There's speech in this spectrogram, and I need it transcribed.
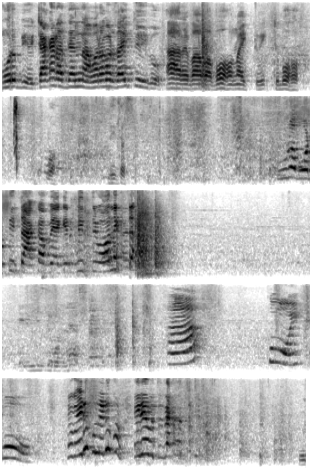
মুরব্বী ওই টাকাটা দেন না আমার আবার যাইতে হইব। আরে বাবা বহ না একটু একটু বহ। বহ দিতেছি। পুরো ভর্তি টাকা ব্যাগের ভিতরে অনেকটা। হ্যাঁ? কই? কো? দেখো এটা খুল এটা খুল। এটার ভিতরে টাকা ওই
